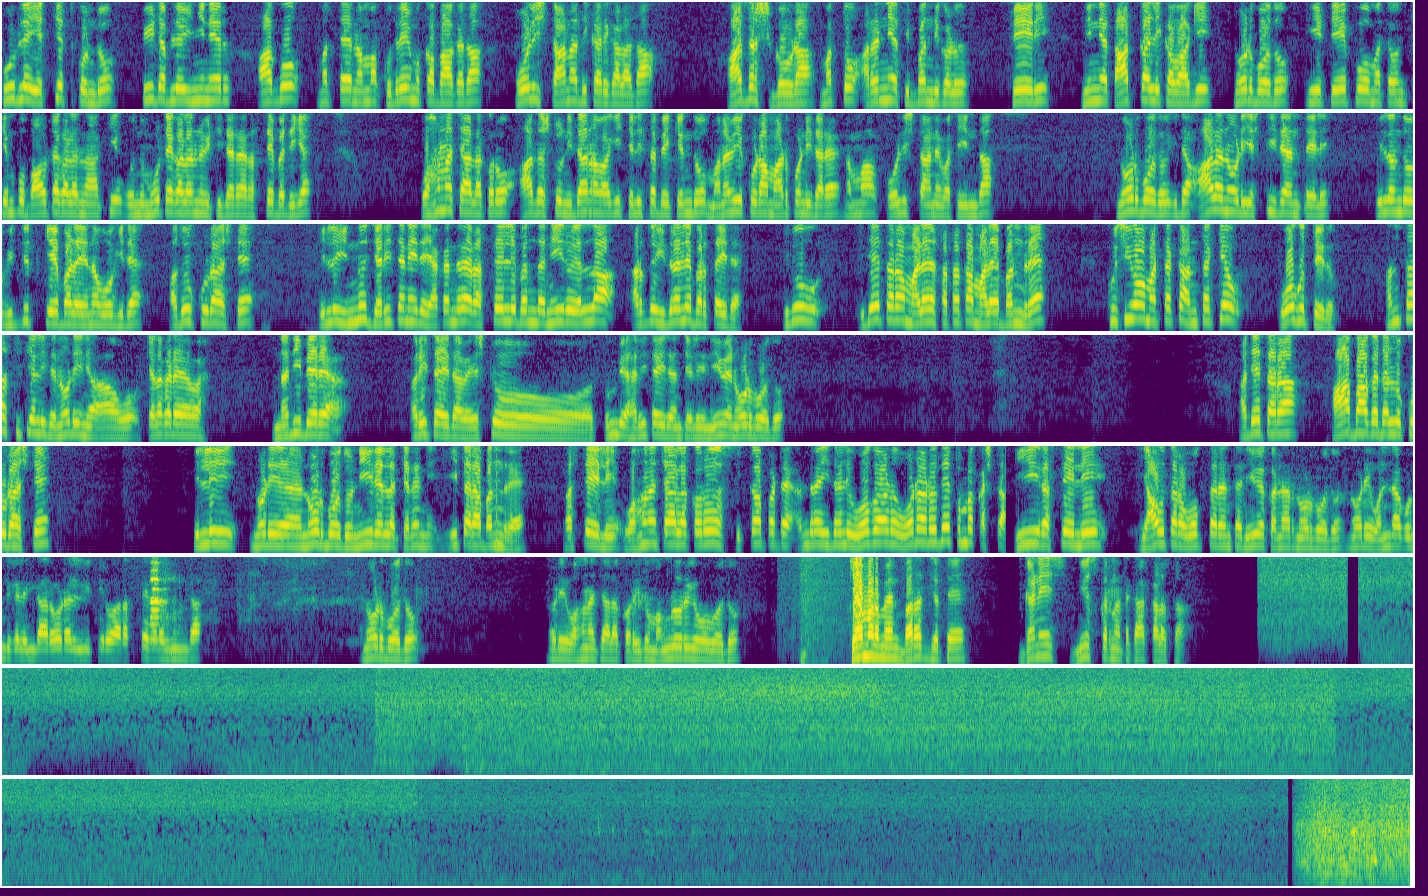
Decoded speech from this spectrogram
ಕೂಡಲೇ ಎಚ್ಚೆತ್ತುಕೊಂಡು ಪಿ ಡಬ್ಲ್ಯೂ ಇಂಜಿನಿಯರ್ ಹಾಗೂ ಮತ್ತೆ ನಮ್ಮ ಕುದುರೆಮುಖ ಭಾಗದ ಪೊಲೀಸ್ ಠಾಣಾಧಿಕಾರಿಗಳಾದ ಆದರ್ಶ್ ಗೌಡ ಮತ್ತು ಅರಣ್ಯ ಸಿಬ್ಬಂದಿಗಳು ಸೇರಿ ನಿನ್ನೆ ತಾತ್ಕಾಲಿಕವಾಗಿ ನೋಡ್ಬೋದು ಈ ಟೇಪು ಮತ್ತೆ ಒಂದು ಕೆಂಪು ಬಾವುಟಗಳನ್ನು ಹಾಕಿ ಒಂದು ಮೂಟೆಗಳನ್ನು ಇಟ್ಟಿದ್ದಾರೆ ರಸ್ತೆ ಬದಿಗೆ. ವಾಹನ ಚಾಲಕರು ಆದಷ್ಟು ನಿಧಾನವಾಗಿ ಚಲಿಸಬೇಕೆಂದು ಮನವಿ ಕೂಡ ಮಾಡಿಕೊಂಡಿದ್ದಾರೆ ನಮ್ಮ ಪೊಲೀಸ್ ಠಾಣೆ ವತಿಯಿಂದ. ನೋಡ್ಬೋದು, ಇದು ಆಳ ನೋಡಿ ಎಷ್ಟಿದೆ ಅಂತೇಳಿ. ಇಲ್ಲೊಂದು ವಿದ್ಯುತ್ ಕೇಬಲ್ ಏನೋ ಹೋಗಿದೆ, ಅದು ಕೂಡ ಅಷ್ಟೇ. ಇಲ್ಲಿ ಇನ್ನೂ ಜರಿತಾನೆ ಇದೆ, ಯಾಕಂದ್ರೆ ರಸ್ತೆಯಲ್ಲಿ ಬಂದ ನೀರು ಎಲ್ಲ ಹರಿದು ಇದರಲ್ಲೇ ಬರ್ತಾ ಇದೆ. ಇದು ಇದೇ ತರ ಮಳೆ, ಸತತ ಮಳೆ ಬಂದ್ರೆ ಕುಸಿಯೋ ಮಟ್ಟಕ್ಕೆ ಅಂತಕ್ಕೆ ಹೋಗುತ್ತೆ ಇದು. ಅಂತ ಸ್ಥಿತಿಯಲ್ಲಿದೆ. ನೋಡಿ ಕೆಳಗಡೆ ನದಿ ಬೇರೆ ಹರಿತಾ ಇದ್ದಾವೆ. ಎಷ್ಟು ತುಂಬಿ ಹರಿತಾ ಇದೆ ಅಂತೇಳಿ ನೀವೇ ನೋಡ್ಬೋದು. ಅದೇ ತರ ಆ ಭಾಗದಲ್ಲೂ ಕೂಡ ಅಷ್ಟೇ. ಇಲ್ಲಿ ನೋಡಿ, ನೋಡ್ಬೋದು ನೀರೆಲ್ಲ ಚರಂಡಿ, ಈ ತರ ಬಂದ್ರೆ ರಸ್ತೆಯಲ್ಲಿ ವಾಹನ ಚಾಲಕರು ಸಿಕ್ಕಾಪಟ್ಟೆ, ಅಂದ್ರೆ ಇದರಲ್ಲಿ ಓಡಾಡೋ ಓಡಾಡೋದೇ ತುಂಬಾ ಕಷ್ಟ. ಈ ರಸ್ತೆಯಲ್ಲಿ ಯಾವ ತರ ಹೋಗ್ತಾರೆ ಅಂತ ನೀವೇ ಕಣ್ಣಾರು ನೋಡ್ಬೋದು. ನೋಡಿ ಹೊಂಡ ಗುಂಡಿಗಳಿಂದ ರೋಡಲ್ಲಿ ನಿಂತಿರುವ ರಸ್ತೆಗಳಿಂದ ನೋಡ್ಬೋದು. ನೋಡಿ ವಾಹನ ಚಾಲಕರು ಇದು ಮಂಗಳೂರಿಗೆ ಹೋಗೋದು. ಕ್ಯಾಮರಾಮ್ಯಾನ್ ಭರತ್ ಜೊತೆ ಗಣೇಶ್ ನ್ಯೂಸ್ ಕರ್ನಾಟಕ ಕಳಸ. ಮಾಡ್ಕೊಳ್ಬೇಕು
